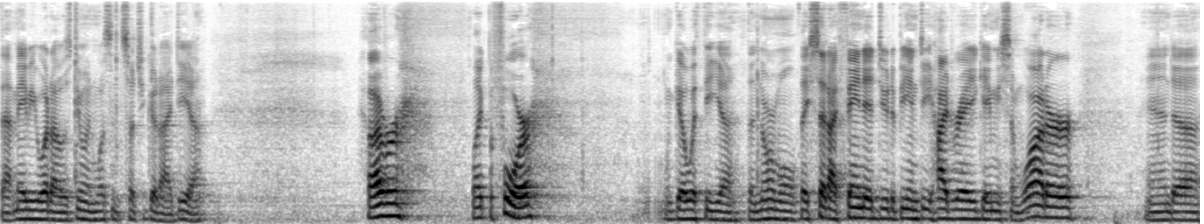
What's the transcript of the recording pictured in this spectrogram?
that maybe what I was doing wasn't such a good idea. However, like before, we go with the, uh, the normal. They said I fainted due to being dehydrated, gave me some water, and uh,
